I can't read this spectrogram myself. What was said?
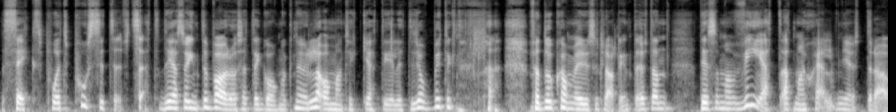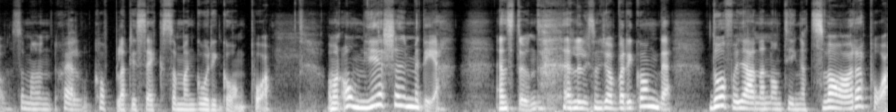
sex på ett positivt sätt. Det är alltså inte bara att sätta igång och knulla om man tycker att det är lite jobbigt att knulla. För då kommer det såklart inte. Utan det som man vet att man själv njuter av. Som man själv kopplar till sex som man går igång på om man omger sig med det en stund eller liksom jobbar igång det då får hjärnan någonting att svara på.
